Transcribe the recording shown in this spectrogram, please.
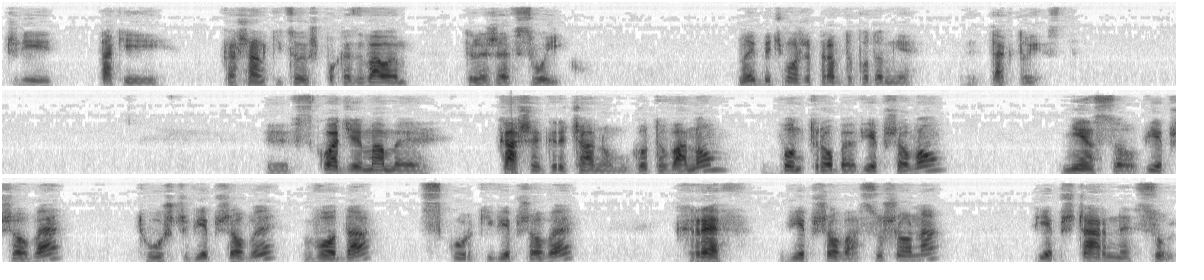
Czyli takiej kaszanki, co już pokazywałem, tyle że w słoiku. No i być może prawdopodobnie tak to jest. Y, W składzie mamy kaszę gryczaną gotowaną, wątrobę wieprzową, mięso wieprzowe, tłuszcz wieprzowy, woda, skórki wieprzowe, krew wieprzowa suszona, pieprz czarny, sól.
